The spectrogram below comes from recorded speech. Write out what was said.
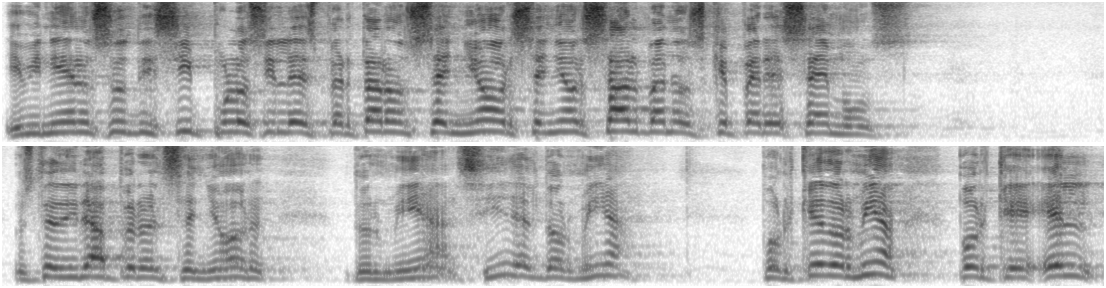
Y vinieron sus discípulos y le despertaron, Señor, Señor, sálvanos que perecemos. Usted dirá, pero el Señor dormía. Sí, él dormía. ¿Por qué dormía? Porque él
